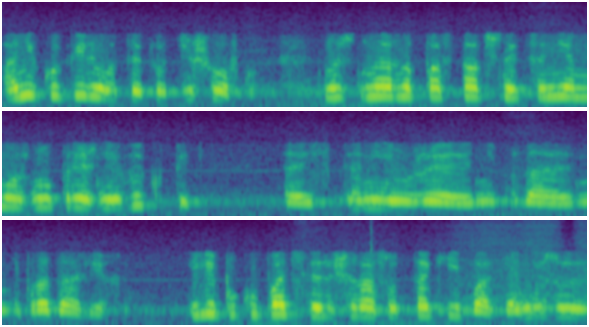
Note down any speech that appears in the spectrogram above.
Они купили вот эту вот дешевку. Ну, наверное, по остаточной цене можно у прежней выкупить, э, если они уже никуда не продали их. Или покупать в следующий раз вот такие баки. Они же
